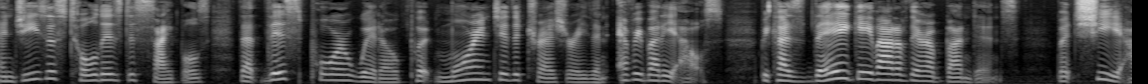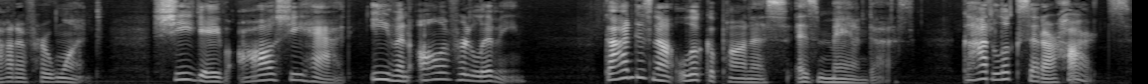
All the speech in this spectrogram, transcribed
And Jesus told his disciples that this poor widow put more into the treasury than everybody else, because they gave out of their abundance, but she out of her want. She gave all she had, even all of her living. God does not look upon us as man does. God looks at our hearts.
